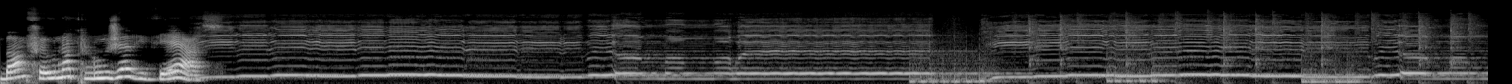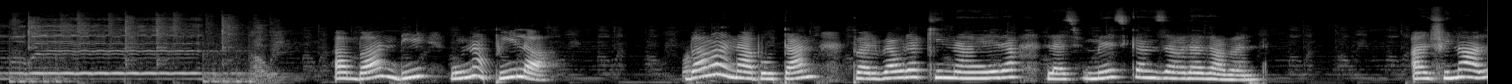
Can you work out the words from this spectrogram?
vam fer una pluja d'idees. Em van dir una pila. Vam anar votant per veure quina era les més que ens agradaven. Al final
